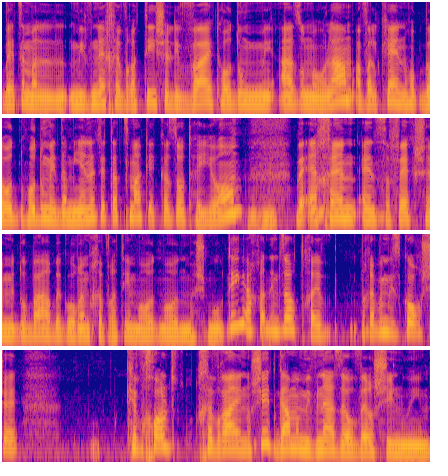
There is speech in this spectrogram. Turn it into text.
בעצם על מבנה חברתי שליווה את הודו מאז ומעולם, אבל כן, בהוד- הודו מדמיינת את עצמה ככזאת היום, ואכן אין ספק שמדובר בגורם חברתי מאוד מאוד משמעותי. יחד עם זאת, חייב, חייבים לזכור ש... כבכל חברה אנושית, גם המבנה הזה עובר שינויים.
